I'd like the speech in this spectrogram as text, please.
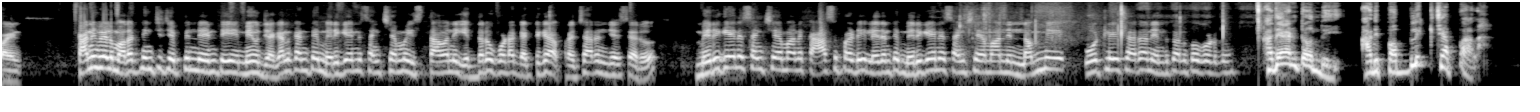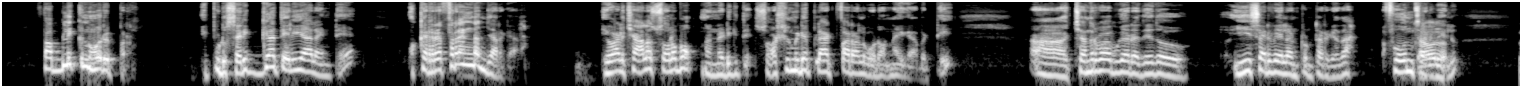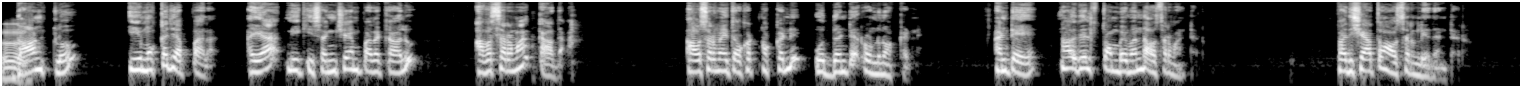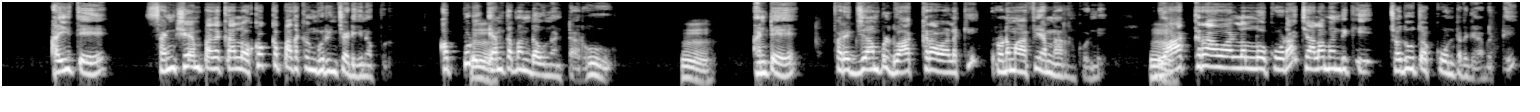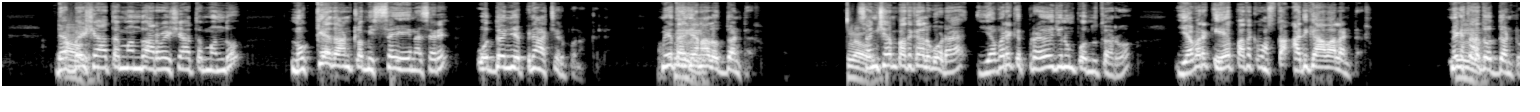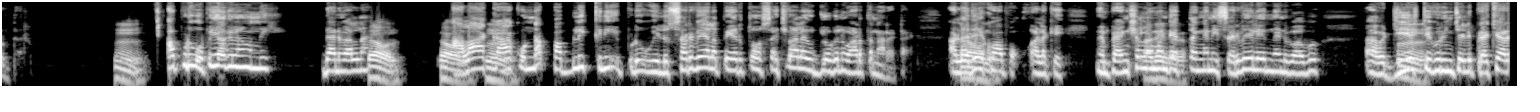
Point. కానీ వీళ్ళు మొదటి నుంచి చెప్పింది ఏంటి? మేము జగన్ కంటే మెరుగైన సంక్షేమం ఇస్తామని ఇద్దరు కూడా గట్టిగా ప్రచారం చేశారు. మెరుగైన సంక్షేమానికి ఆశపడి లేదంటే మెరుగైన సంక్షేమాన్ని నమ్మి ఓట్లేశారు అని ఎందుకు అనుకోకూడదు? అదే అంటోంది. అది పబ్లిక్ చెప్పాల? పబ్లిక్ నోరిప్పరు ఇప్పుడు సరిగ్గా తెలియాలంటే ఒక రెఫరెండం జరగాలి. ఇవాళ చాలా సులభం నన్ను అడిగితే. సోషల్ మీడియా ప్లాట్ఫారాలు కూడా ఉన్నాయి కాబట్టి. చంద్రబాబు గారు అదేదో ఈ సర్వేలు అంటుంటారు కదా? ఫోన్ సర్వేలు దాంట్లో ఈ మొక్క చెప్పాల? అయ్యా మీకు ఈ సంక్షేమ పథకాలు అవసరమా కాదా? అవసరమైతే ఒకటి నొక్కండి వద్దంటే రెండు నొక్కండి. అంటే నాకు తెలిసి తొంభై మంది అవసరం అంటారు. పది శాతం అవసరం లేదంటారు. అయితే సంక్షేమ పథకాల్లో ఒక్కొక్క పథకం గురించి అడిగినప్పుడు అప్పుడు ఎంతమంది అవునంటారు అంటే ఫర్ ఎగ్జాంపుల్ డ్వాక్రా వాళ్ళకి రుణమాఫీ అన్నారు అనుకోండి డ్వాక్రా వాళ్ళల్లో కూడా చాలా మందికి చదువు తక్కువ ఉంటుంది కాబట్టి డెబ్బై శాతం మంది అరవై శాతం మంది నొక్కే దాంట్లో మిస్ అయినా సరే వద్దని చెప్పినా ఆశ్చర్యపోనక్కర్లేదు. మిగతా జనాలు వద్దంటారు. సంక్షేమ పథకాలు కూడా ఎవరికి ప్రయోజనం పొందుతారో ఎవరికి ఏ పథకం వస్తా అది కావాలంటారు. మిగతా అది వద్దంటుంటారు. అప్పుడు ఉపయోగం ఏముంది? దానివల్ల. అలా కాకుండా పబ్లిక్ని ఇప్పుడు వీళ్ళు సర్వేల పేరుతో సచివాలయ ఉద్యోగులు వాడుతున్నారట. వాళ్ళు అదే కోపం. వాళ్ళకి మేము పెన్షన్లు ఇమ్మంటే ఇస్తాం కానీ సర్వేలు ఏందండి బాబు. జిఎస్టీ గురించి వెళ్ళి ప్రచారం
